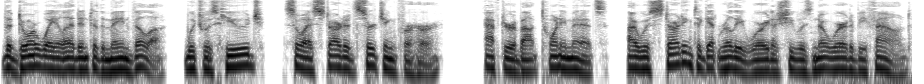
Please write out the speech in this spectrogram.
The doorway led into the main villa, which was huge, so I started searching for her. After about 20 minutes, I was starting to get really worried as she was nowhere to be found.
